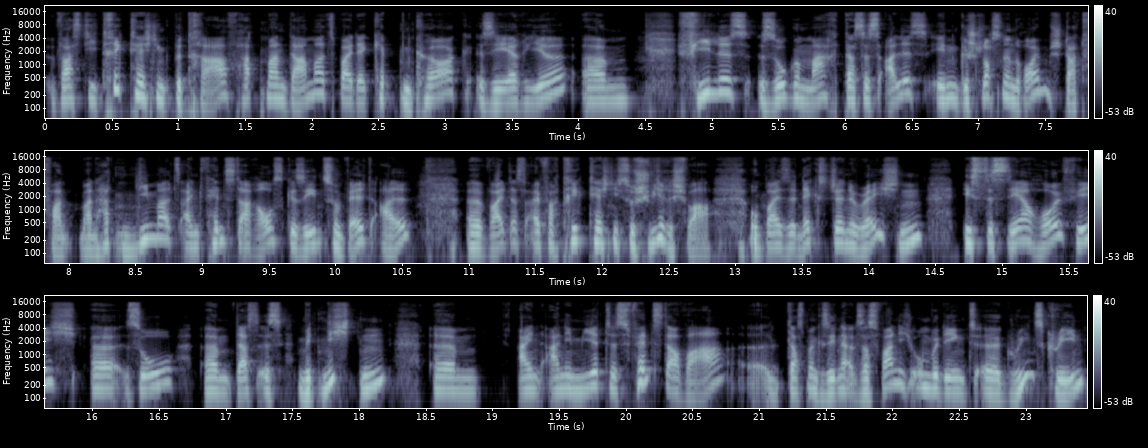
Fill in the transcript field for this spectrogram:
was die Tricktechnik betraf, hat man damals bei der Captain Kirk Serie ähm, vieles so gemacht, dass es alles in geschlossenen Räumen stattfand. Man hat niemals ein Fenster rausgesehen zum Weltall, äh, weil das einfach tricktechnisch so schwierig war. Und bei The Next Generation ist es sehr häufig äh, so, ähm, dass es mitnichten ähm, ein animiertes Fenster war, äh, das man gesehen hat. Also das war nicht unbedingt äh, Greenscreen,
